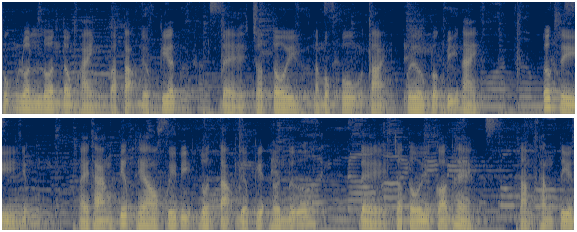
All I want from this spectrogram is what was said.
cũng luôn luôn đồng hành và tạo điều kiện để cho tôi là mục vụ tại quê hương Phượng Vĩ này. Ước gì những ngày tháng tiếp theo quý vị luôn tạo điều kiện hơn nữa để cho tôi có thể làm thăng tiến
